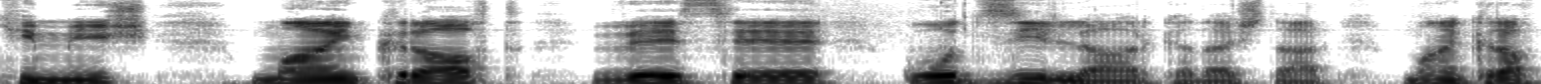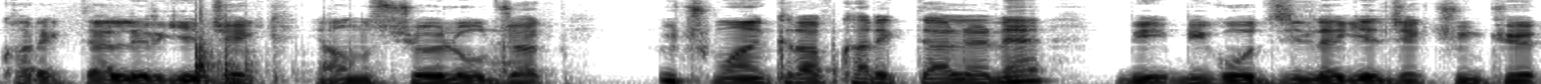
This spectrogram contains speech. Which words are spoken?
Kimmiş? Minecraft vs Godzilla arkadaşlar. Minecraft karakterleri gelecek. Yalnız şöyle olacak. 3 Minecraft karakterlerine bir, bir Godzilla gelecek. Çünkü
